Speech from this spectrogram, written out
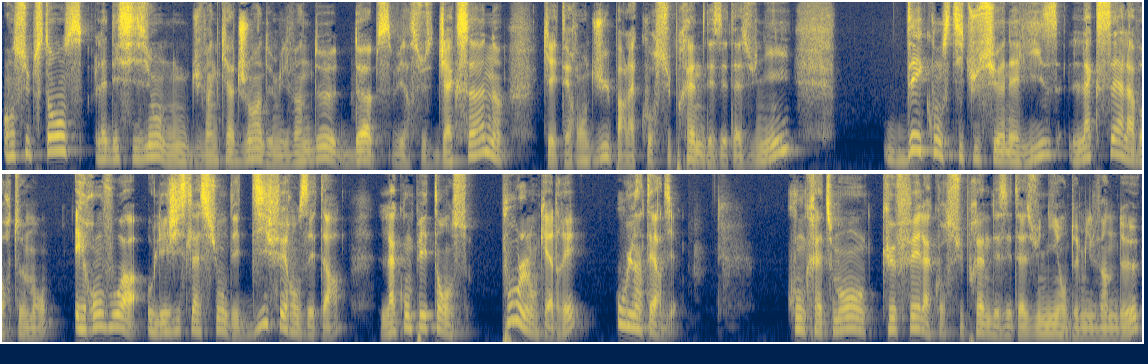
En substance, la décision du 24 juin 2022, Dobbs versus Jackson, qui a été rendue par la Cour suprême des États-Unis, déconstitutionnalise l'accès à l'avortement et renvoie aux législations des différents États la compétence pour l'encadrer ou l'interdire. Concrètement, que fait la Cour suprême des États-Unis en 2022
